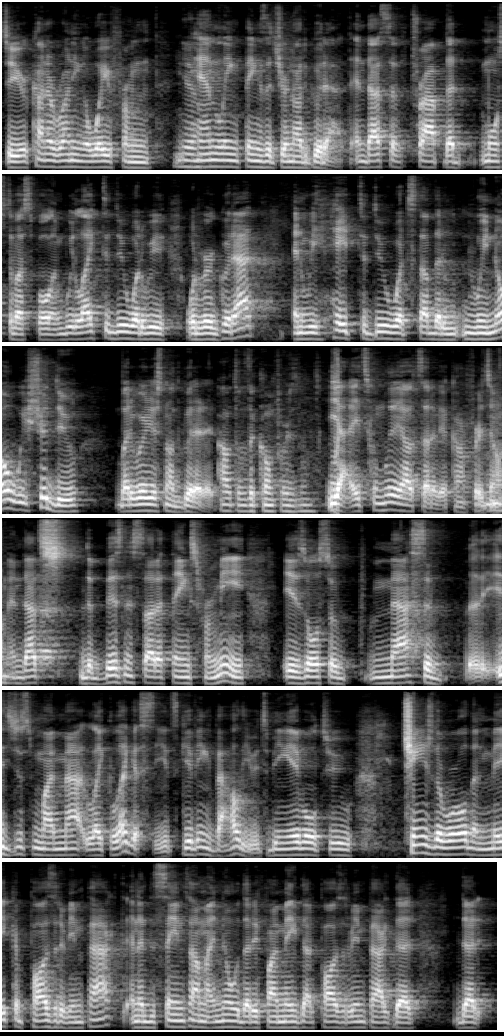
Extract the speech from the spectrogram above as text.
So you're kind of running away from yeah. handling things that you're not good at, and that's a trap that most of us fall in. We like to do what we what we're good at, and we hate to do what stuff that we know we should do, but we're just not good at it. Out of the comfort zone. Yeah, it's completely outside of your comfort zone, mm-hmm. and that's the business side of things for me is also massive. It's just my mat like legacy. It's giving value. It's being able to change the world and make a positive impact. And at the same time, I know that if I make that positive impact, that that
